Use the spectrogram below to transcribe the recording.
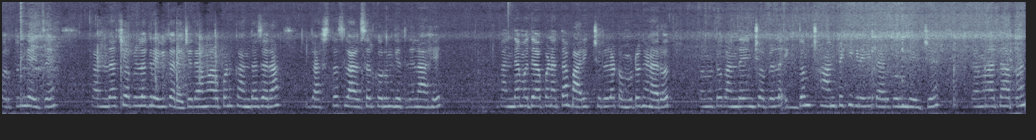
परतून घ्यायचं आहे कांद्याची आपल्याला ग्रेव्ही करायची आहे त्यामुळे आपण कांदा जरा जास्तच लालसर करून घेतलेला आहे. कांद्यामध्ये आपण आता बारीक चिरलेला टोमॅटो घेणार आहोत. टोमॅटो कांदा यांची आपल्याला एकदम छानपैकी ग्रेव्ही तयार करून घ्यायची आहे. त्यामुळे आता आपण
